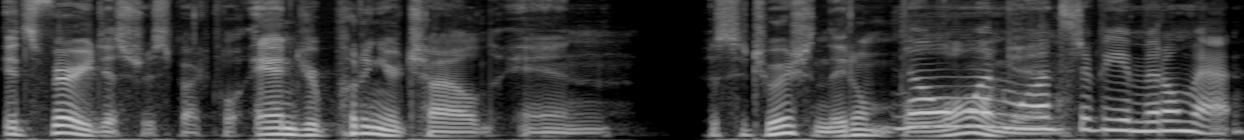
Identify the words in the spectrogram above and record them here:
it's very disrespectful, and you're putting your child in a situation they don't no belong one in. wants to be a middleman.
